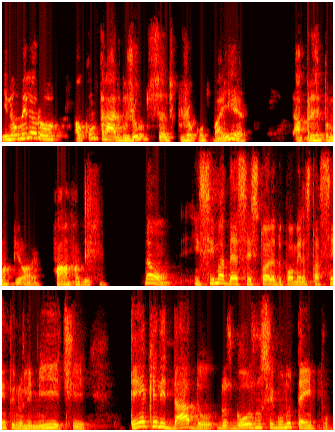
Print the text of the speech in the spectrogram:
e não melhorou. Ao contrário, do jogo do Santos para o jogo contra o Bahia, apresentou uma piora. Fala, Fabrício. Não, em cima dessa história do Palmeiras estar sempre no limite, tem aquele dado dos gols no segundo tempo.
